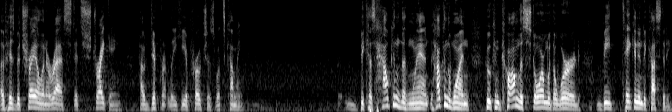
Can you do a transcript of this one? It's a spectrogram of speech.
of his betrayal and arrest, it's striking how differently he approaches what's coming because how can the man, how can the one who can calm the storm with a word be taken into custody?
